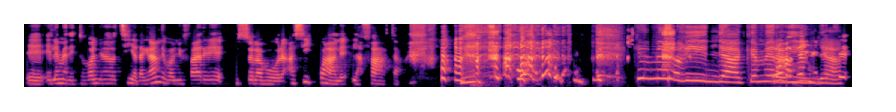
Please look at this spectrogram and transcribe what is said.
e, e lei mi ha detto, voglio, zia, da grande voglio fare questo lavoro. Ah sì, quale? La fata. Che meraviglia, che meraviglia! perché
